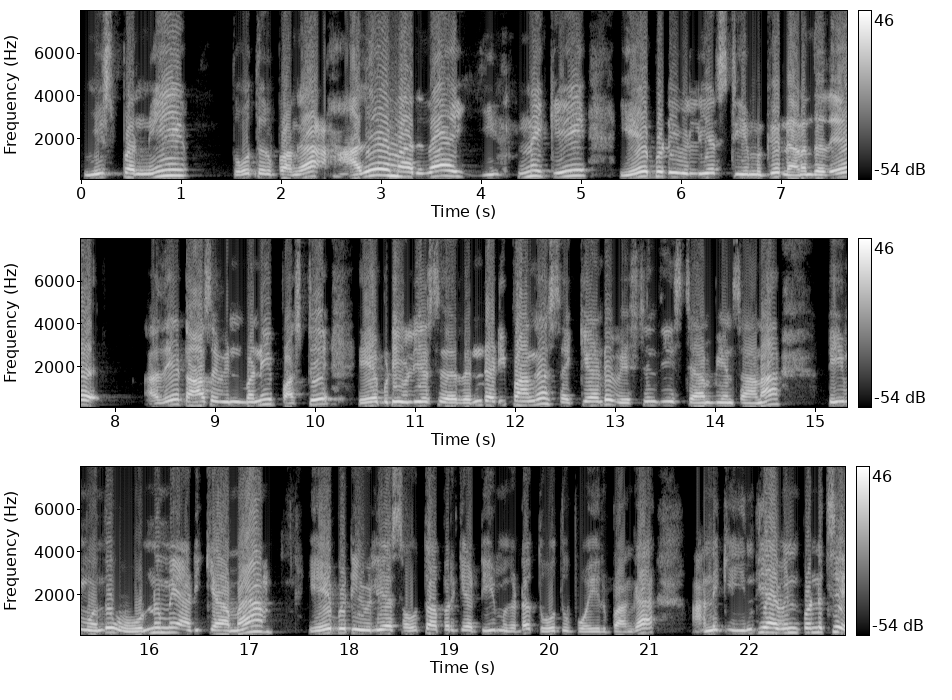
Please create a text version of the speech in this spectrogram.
மிஸ் பண்ணி தோத்துருப்பாங்க. அதே மாதிரிதான் இன்னைக்கு ஏபடி வில்லியர்ஸ் டீமுக்கு நடந்தது. அதே டாஸை வின் பண்ணி ஃபர்ஸ்ட் ஏபடி வில்லியர்ஸ் ரெண்டு அடிப்பாங்க. செகண்ட் வெஸ்ட் இண்டீஸ் சாம்பியன்ஸ் ஆனா டீம் வந்து ஒண்ணுமே அடிக்காம ஏபிடி வில்லியர்ஸ் சவுத் ஆப்பிரிக்கா டீமுக்கிட்ட கிட்ட தோத்து போயிருப்பாங்க. அன்னைக்கு இந்தியா வின் பண்ணுச்சு.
